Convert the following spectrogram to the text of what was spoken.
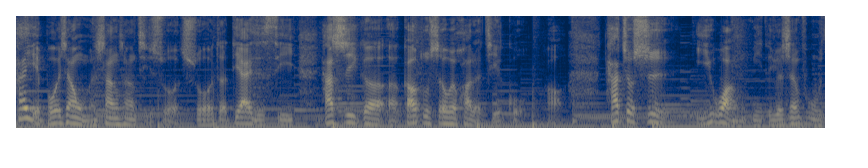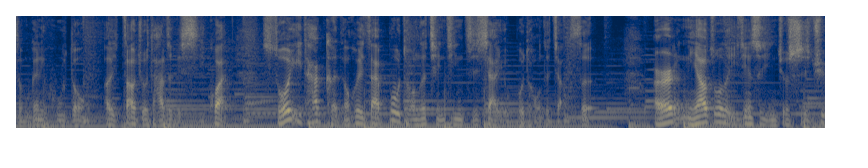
它也不会像我们上上集所说的 DISC，它是一个呃高度社会化的结果。哦，它就是以往你的原生父母怎么跟你互动，而造就他这个习惯，所以他可能会在不同的情境之下有不同的角色。而你要做的一件事情，就是去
